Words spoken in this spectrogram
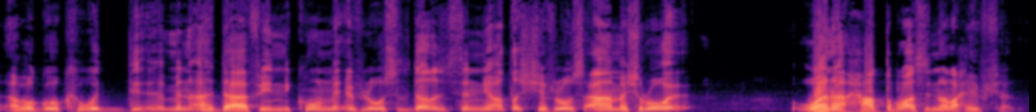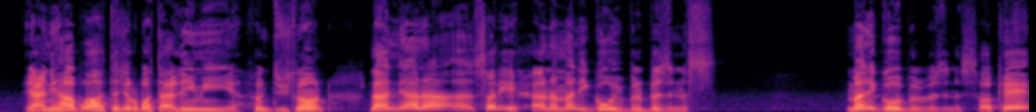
أبى أقولك ودي من أهدافي إن يكون معي فلوس لدرجة إني أطش فلوس على مشروع وأنا حاط براسي إنه راح يفشل. يعني أبغاها تجربة تعليمية. فهمت شلون؟ لأني أنا صريح أنا ماني قوي بال business. ماني قوي بال business أوكي؟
